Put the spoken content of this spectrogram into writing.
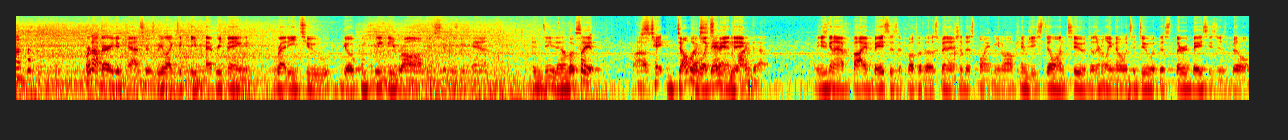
We're not very good casters. We like to keep everything ready to go completely wrong as soon as we can. Indeed, and it looks like Wow. he's take double, Double expanding, expanding. behind that. He's gonna have five bases if both of those finish at this point. Meanwhile, Kimji's still on two, doesn't really know what to do with this third base he's just built.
